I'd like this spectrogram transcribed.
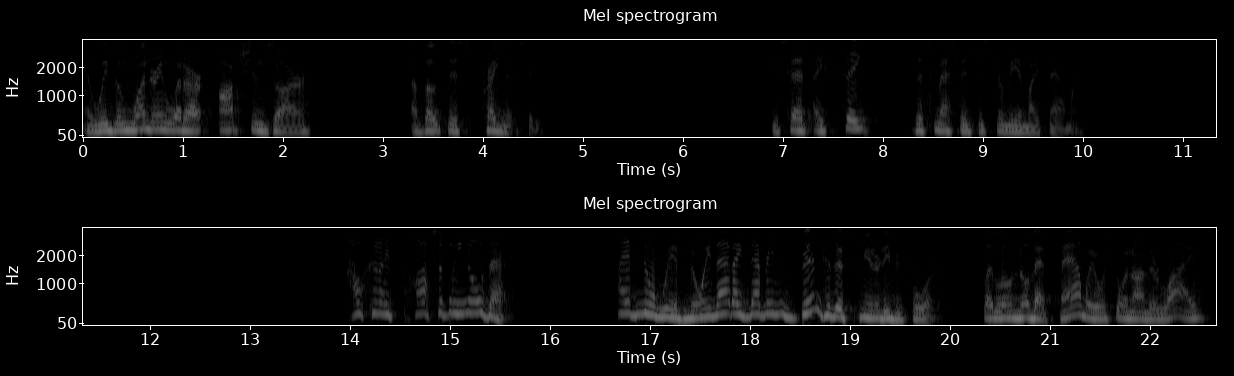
And we've been wondering what our options are about this pregnancy. She said, I think this message is for me and my family. How could I possibly know that? I have no way of knowing that. I'd never even been to this community before let alone know that family or what's going on in their lives.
